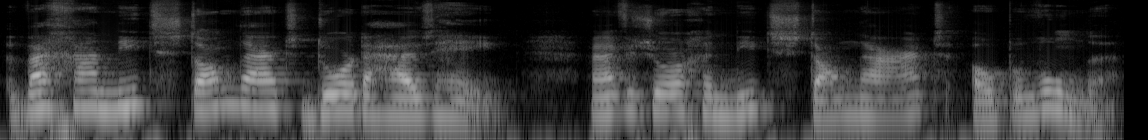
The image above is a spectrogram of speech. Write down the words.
wij gaan niet standaard door de huid heen. Wij verzorgen niet standaard open wonden.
